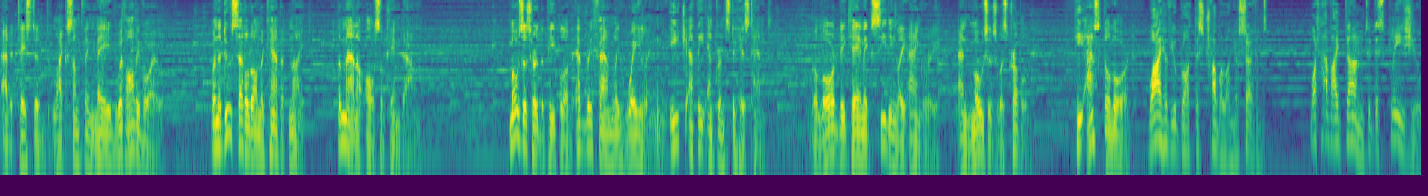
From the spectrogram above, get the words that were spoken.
and it tasted like something made with olive oil. When the dew settled on the camp at night, the manna also came down. Moses heard the people of every family wailing, each at the entrance to his tent. The Lord became exceedingly angry, and Moses was troubled. He asked the Lord, Why have you brought this trouble on your servant? What have I done to displease you,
